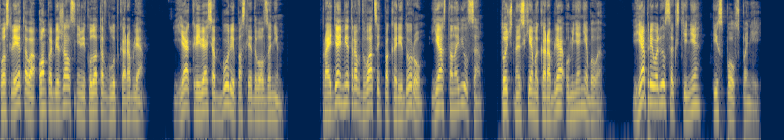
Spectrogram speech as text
После этого он побежал с ними куда-то вглубь корабля. Я, кривясь от боли, последовал за ним. Пройдя метров двадцать по коридору, я остановился. Точной схемы корабля у меня не было. Я привалился к стене и сполз по ней.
